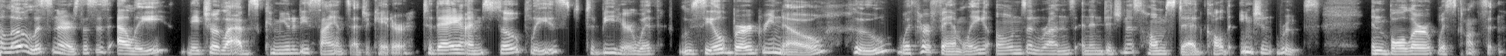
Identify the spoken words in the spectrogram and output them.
Hello, listeners. This is Ellie, Nature Lab's community science educator. Today, I'm so pleased to be here with Lucille Grignon, who, with her family, owns and runs an Indigenous homestead called Ancient Roots in Bowler, Wisconsin.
